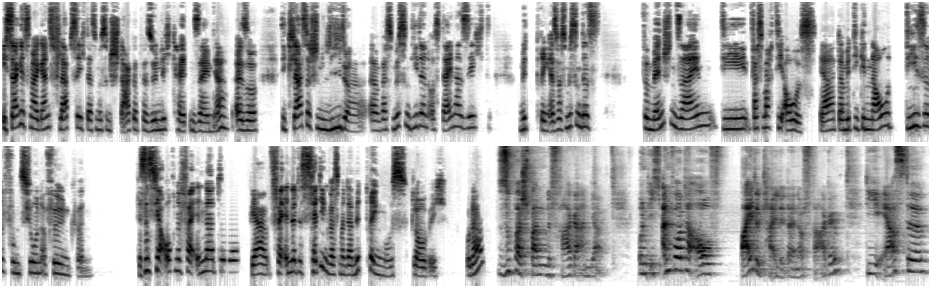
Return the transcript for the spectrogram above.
Ich sage jetzt mal ganz flapsig, das müssen starke Persönlichkeiten sein, ja. Also die klassischen Leader, äh, was müssen die denn aus deiner Sicht mitbringen? Also was müssen das für Menschen sein, die, was macht die aus, ja, damit die genau diese Funktion erfüllen können? Das ist ja auch eine veränderte, ja, verändertes Setting, was man da mitbringen muss, glaube ich, oder? Super spannende Frage, Anja. Und ich antworte auf beide Teile deiner Frage. Die erste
